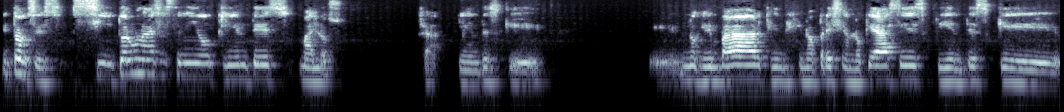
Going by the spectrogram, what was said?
Entonces, si tú alguna vez has tenido clientes malos, o sea, clientes que eh, no quieren pagar, clientes que no aprecian lo que haces, clientes que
